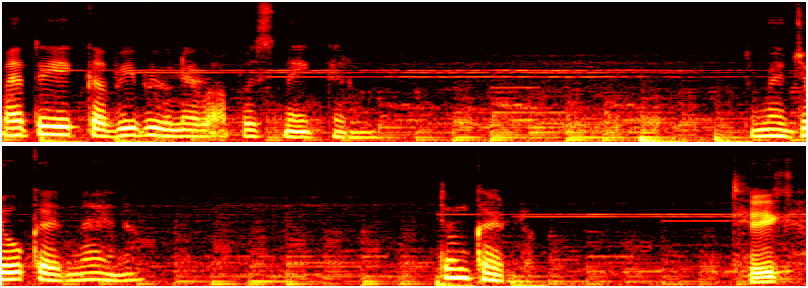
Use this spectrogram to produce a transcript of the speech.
मैं तो ये कभी भी उन्हें वापस नहीं करूँगी। तुम्हें जो करना है ना, तुम कर लो। ठीक है।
